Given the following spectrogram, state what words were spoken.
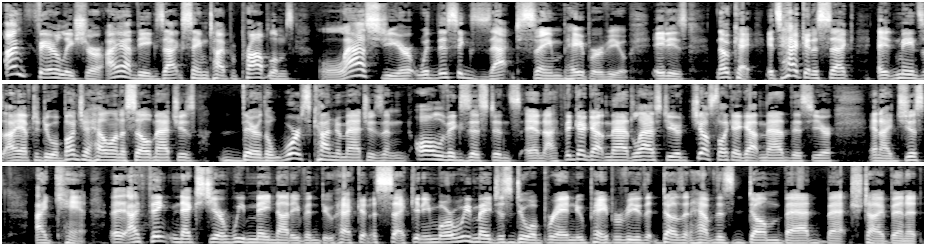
I'm fairly sure I had the exact same type of problems last year with this exact same pay per view. It is okay, it's heck in a sec. It means I have to do a bunch of Hell in a Cell matches. They're the worst kind of matches in all of existence. And I think I got mad last year, just like I got mad this year. And I just, I can't. I think next year we may not even do Heck in a Sec anymore. We may just do a brand new pay per view that doesn't have this dumb, bad match type in it.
